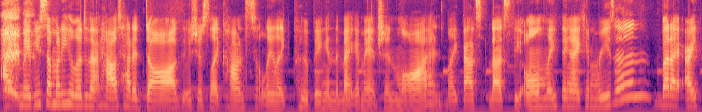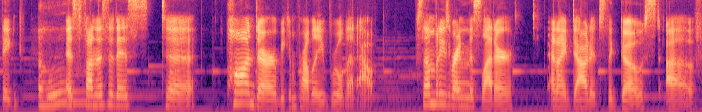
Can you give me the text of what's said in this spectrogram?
I, maybe somebody who lived in that house had a dog that was just like constantly like pooping in the mega mansion lawn. Like that's that's the only thing I can reason. But I, I think as fun as it is to ponder, we can probably rule that out. Somebody's writing this letter, and I doubt it's the ghost of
